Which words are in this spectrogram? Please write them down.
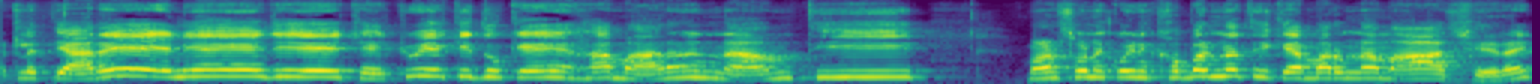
એટલે ત્યારે એને જે ચેચુએ કીધું કે હા, મારા નામથી માણસોને કોઈને ખબર નથી કે આ મારું નામ આ છે રાઈટ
